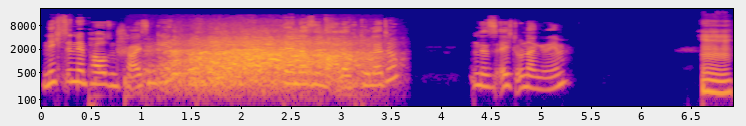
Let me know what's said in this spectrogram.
Nicht in den Pausen scheißen gehen. denn da sind immer alle auf Toilette. Und das ist echt unangenehm. Mhm.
